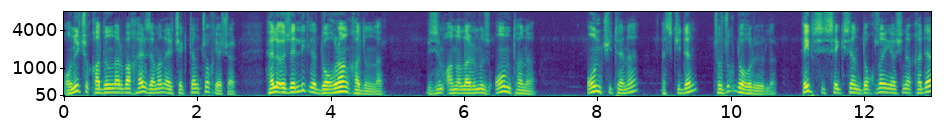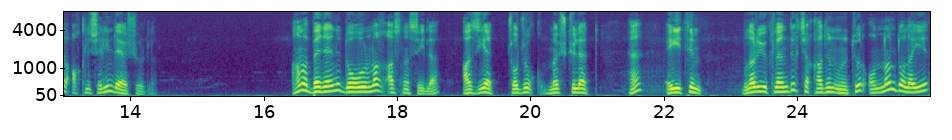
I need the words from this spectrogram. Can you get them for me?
Onun için kadınlar bak her zaman erkekten çok yaşar. Hele özellikle doğuran kadınlar. Bizim analarımız 10 tane, 12 tane eskiden çocuk doğuruyorlar. Hepsi 80-90 yaşına kadar aklı selim de yaşıyorlar. Ama bedeni doğurmak asnasıyla aziyet, çocuk, meşgület, he? eğitim bunları yüklendikçe kadın unutur. Ondan dolayı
